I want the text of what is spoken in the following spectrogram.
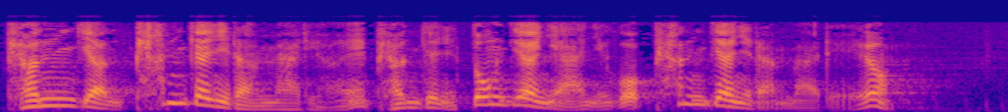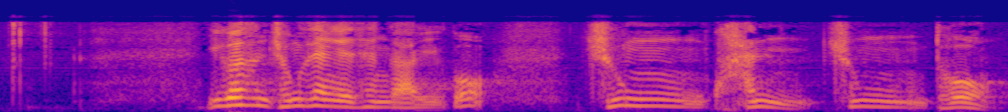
변견, 편견이란 말이에요. 변견이 똥견이 아니고 편견이란 말이에요. 이것은 중생의 생각이고 중관, 중도가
